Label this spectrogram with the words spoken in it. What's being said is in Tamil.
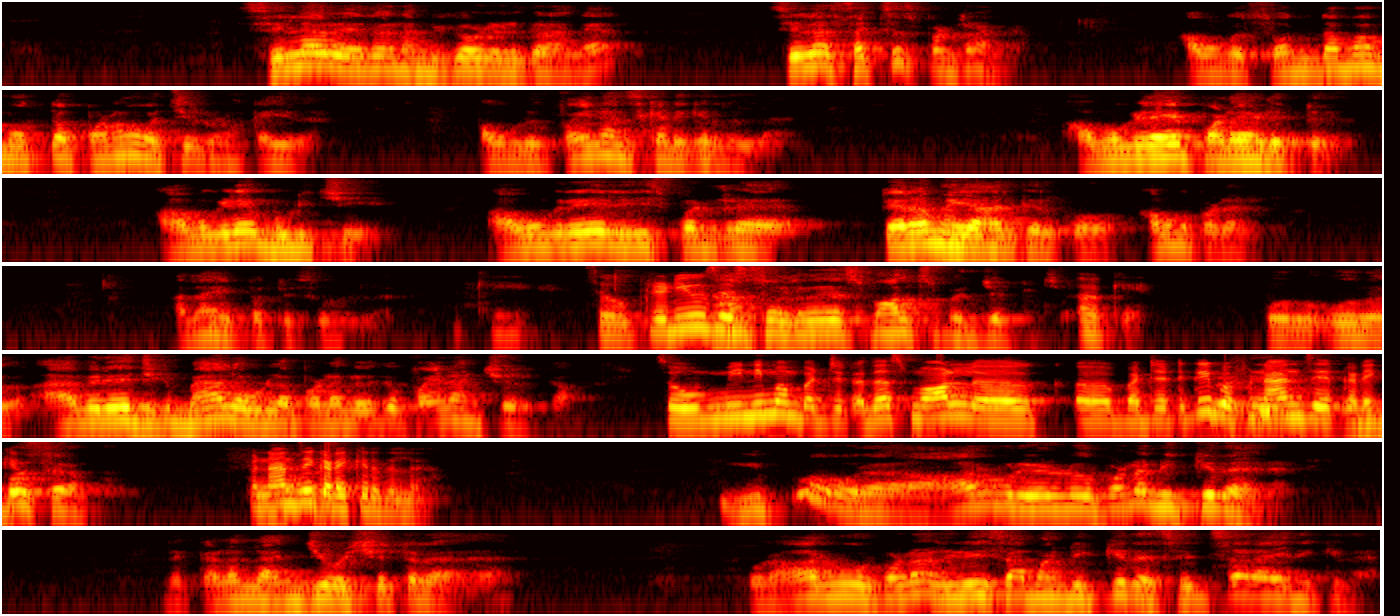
சிலர் ஏதோ நம்பிக்கையோடு எடுக்கிறாங்க. சிலர் சக்ஸஸ் பண்ணுறாங்க அவங்க சொந்தமாக மொத்த பணம் வச்சுருக்கணும் கையில். அவங்களுக்கு ஃபைனான்ஸ் கிடைக்கிறதில்ல அவங்களே படம் எடுத்து அவங்களே முடிச்சு அவங்களே ரிலீஸ் பண்ணுற திறமை யாருக்கு இருக்கோ அவங்க படம் எடுக்கலாம் அதான் இப்போத்த சூழ்நிலை. ஓகே ஸோ ப்ரொடியூசர்ஸ் நான் சொல்றது ஸ்மால் பட்ஜெட் பிக்சர் ஓகே ஒரு ஒரு ஆவரேஜுக்கு மேலே உள்ள படங்களுக்கு ஃபைனான்ஷியல் இருக்காங்க ஸோ மினிமம் பட்ஜெட் அதாவது ஸ்மால் பட்ஜெட்டுக்கு இப்போ ஃபினான்ஸே ரொம்ப கிடைக்கும் சிரமம். ஃபினான்ஸே கிடைக்கிறது இல்ல இப்போ ஒரு அறுநூறு எழுநூறு படம் நிக்குதே. இந்த கடந்த அஞ்சு வருஷத்துல ஒரு அறுநூறு படம் ரிலீஸ் ஆகாம நிக்குது சென்சார் ஆகி நிக்குது.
